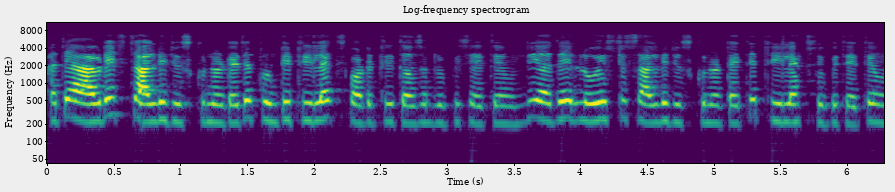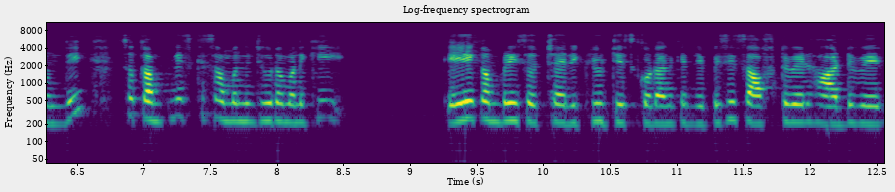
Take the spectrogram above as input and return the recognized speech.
అయితే యావరేజ్ సాలరీ చూసుకున్నట్టయితే twenty three lakhs forty three thousand rupees అయితే ఉంది. అదే లోయెస్ట్ సాలరీ చూసుకున్నట్టయితే త్రీ ల్యాక్స్ రూపీస్ అయితే ఉంది. సో కంపెనీస్కి సంబంధించి కూడా మనకి ఏ కంపెనీస్ వచ్చాయి రిక్రూట్ చేసుకోవడానికి అని చెప్పేసి సాఫ్ట్వేర్ హార్డ్వేర్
